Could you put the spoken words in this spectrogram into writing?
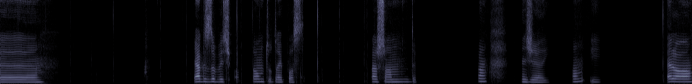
e, jak zdobyć tą tutaj postać. Zapraszam. do- Będzie i Elo.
